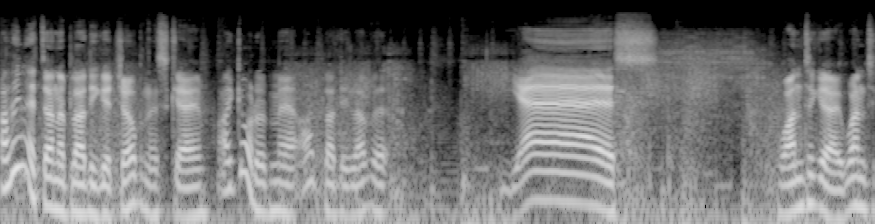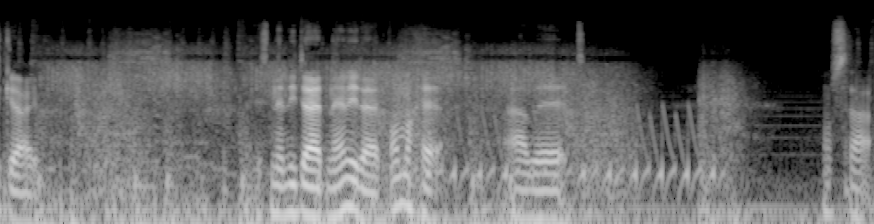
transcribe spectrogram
I think they've done a bloody good job in this game. I gotta admit, I bloody love it. Yes. One to go, one to go. It's nearly dead, nearly dead. One more hit. Have it. What's that?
